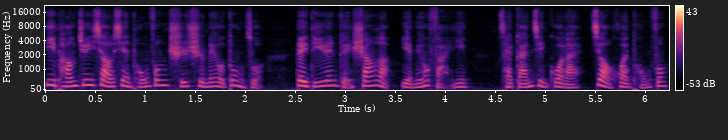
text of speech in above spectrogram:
一旁军校见童风迟迟没有动作。被敌人给伤了，也没有反应，才赶紧过来叫唤童风。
